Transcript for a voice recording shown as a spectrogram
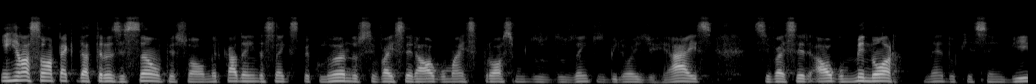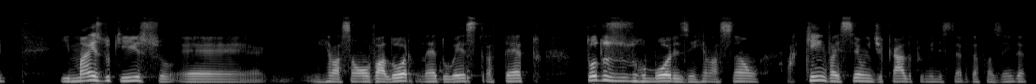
Em relação à PEC da transição, pessoal, o mercado ainda segue especulando se vai ser algo mais próximo dos 200 bilhões de reais, se vai ser algo menor né, do que 100 bi. E mais do que isso, é, em relação ao valor né, do extrateto, todos os rumores em relação a quem vai ser o indicado para o Ministério da Fazenda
